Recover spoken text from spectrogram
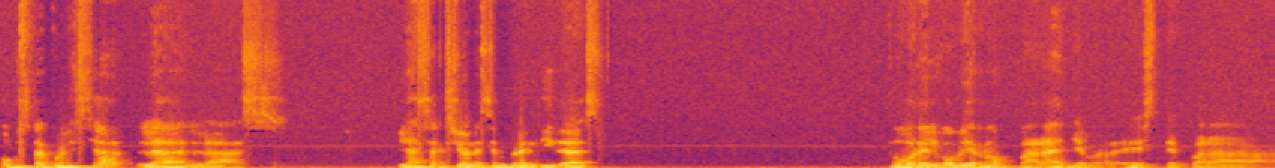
obstaculizar las, las acciones emprendidas por el gobierno para llevar este para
